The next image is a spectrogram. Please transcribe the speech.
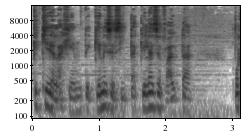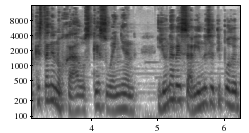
qué quiere la gente, qué necesita, qué le hace falta, por qué están enojados, qué sueñan. Y una vez sabiendo ese tipo de,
